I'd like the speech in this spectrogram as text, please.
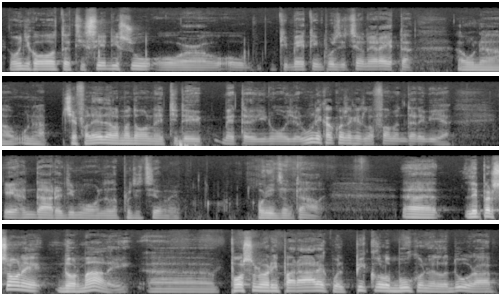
e ogni volta ti siedi su o, o ti metti in posizione retta a una, una, cefalea della Madonna e ti devi mettere di nuovo giù. L'unica cosa che lo fa andare via è andare di nuovo nella posizione orizzontale. Uh, le persone normali uh, possono riparare quel piccolo buco nella dura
